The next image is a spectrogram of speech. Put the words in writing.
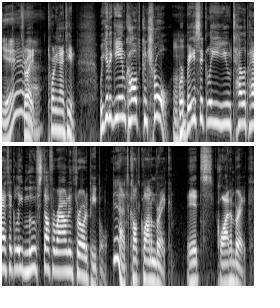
Yeah, That's right, 2019. We get a game called Control, Mm-hmm. where basically you telepathically move stuff around and throw it at people. Yeah, it's called Quantum Break. It's Quantum Break,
